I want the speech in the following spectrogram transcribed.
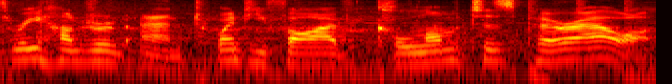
325 kilometers per hour.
